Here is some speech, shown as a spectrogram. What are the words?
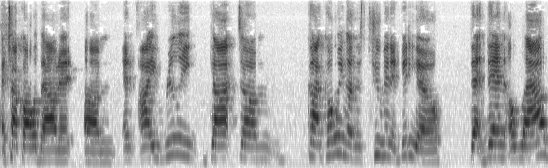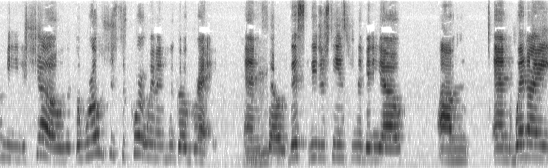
I talk all about it, um, and I really got um, got going on this two minute video that then allowed me to show that the world should support women who go gray. And Mhm. so this these are scenes from the video. Um, and when I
